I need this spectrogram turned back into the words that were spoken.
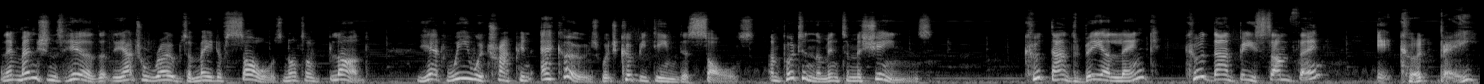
And it mentions here that the actual robes are made of souls, not of blood. Yet we were trapping echoes, which could be deemed as souls, and putting them into machines. Could that be a link? Could that be something? It could be.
